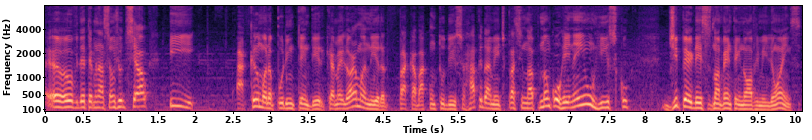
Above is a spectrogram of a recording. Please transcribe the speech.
é, houve determinação judicial e a Câmara, por entender que a melhor maneira para acabar com tudo isso rapidamente, para Sinop não correr nenhum risco de perder esses 99 milhões,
